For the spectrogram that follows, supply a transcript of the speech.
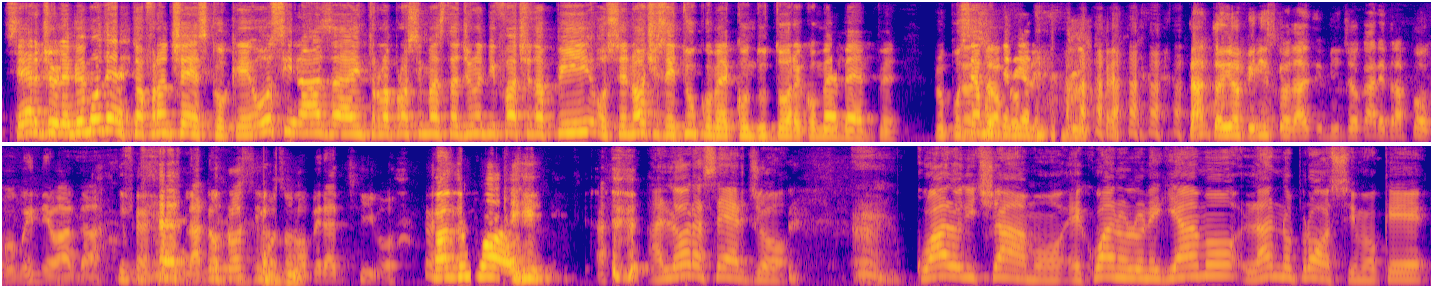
Sergio, le abbiamo detto a Francesco che o si rasa entro la prossima stagione di Faccia da P o se no ci sei tu come conduttore come Beppe. Non possiamo Non tenere. Tanto io finisco da- di giocare tra poco, quindi guarda, l'anno prossimo sono operativo. quando vuoi. Allora Sergio, qua lo diciamo e qua non lo neghiamo, l'anno prossimo che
